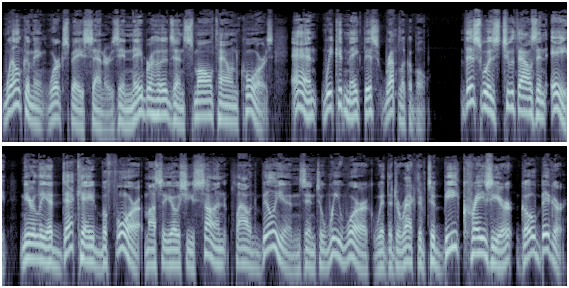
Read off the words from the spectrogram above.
welcoming workspace centers in neighborhoods and small town cores, and we could make this replicable. This was 2008, nearly a decade before Masayoshi Son plowed billions into WeWork with the directive to be crazier, go bigger.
